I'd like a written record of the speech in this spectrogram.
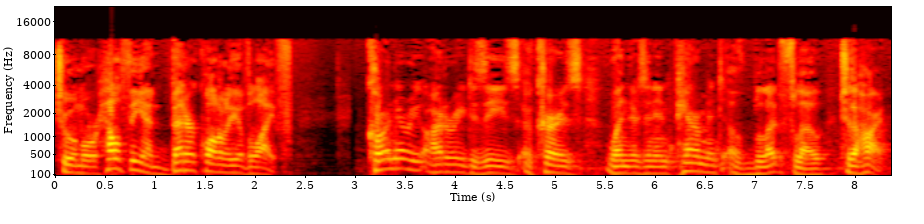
to a more healthy and better quality of life. Coronary artery disease occurs when there's an impairment of blood flow to the heart.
